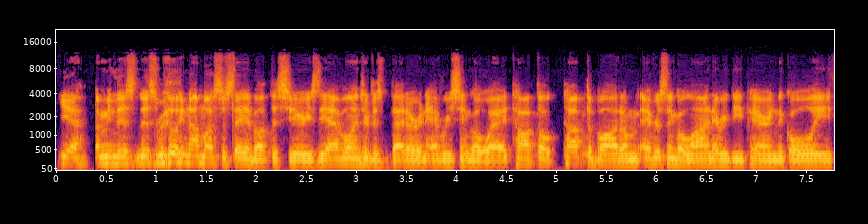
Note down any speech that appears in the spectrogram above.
Yeah, I mean, there's there's really not much to say about this series. The Avalanche are just better in every single way, top to top to bottom, every single line, every D pairing, the goalie.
